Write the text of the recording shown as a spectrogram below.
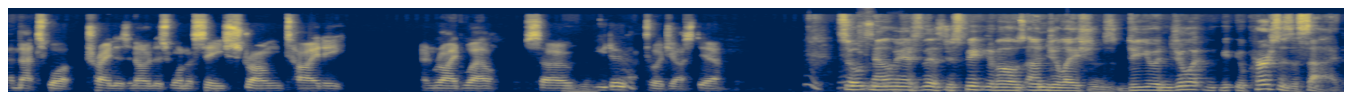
And that's what trainers and owners want to see strong, tidy, and ride well. So Mhm. you do have to adjust, yeah. So now let me ask this: just speaking of those undulations, do you enjoy your purses aside?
